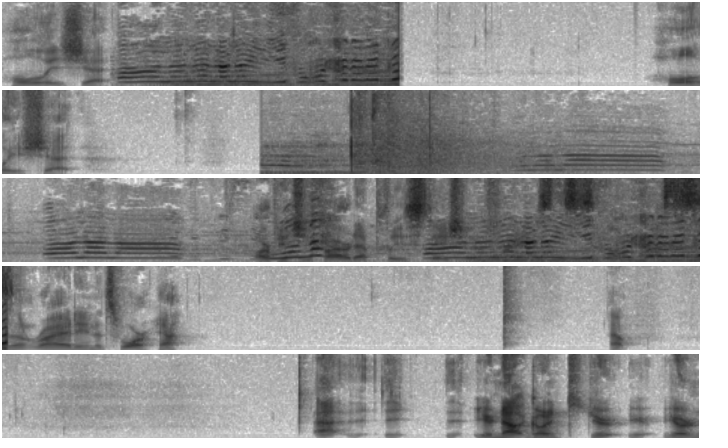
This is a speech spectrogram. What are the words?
Holy shit. Holy shit. RPG fired at police station in France. This is- this isn't rioting, it's war. Yeah. Yep. Uh, you're not going to. You're. You're. you're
